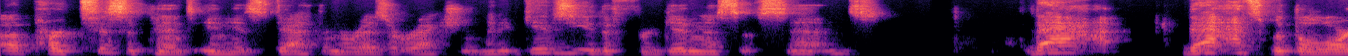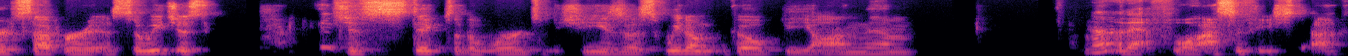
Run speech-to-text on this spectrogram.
a participant in his death and resurrection, that it gives you the forgiveness of sins. That, that's what the Lord's Supper is. So we just, we just stick to the words of Jesus. We don't go beyond them. None of that philosophy stuff.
